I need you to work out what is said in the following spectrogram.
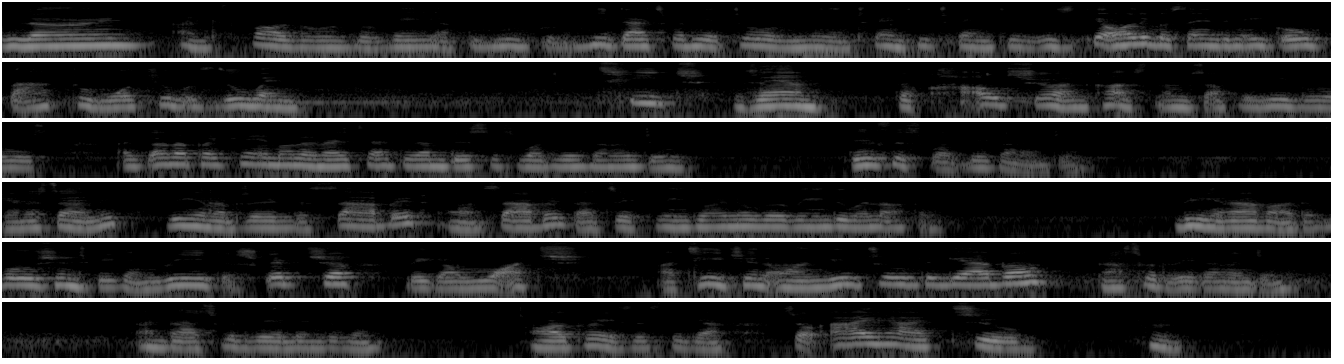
learn and follow the way of the Hebrew. He that's what he had told me in 2020. He's, all he was saying to me, go back to what you was doing. Teach them the culture and customs of the Hebrews. I got up, I came out, and I said to them, this is what we're going to do. This is what we're going to do. You understand me? We can observe the Sabbath on Sabbath. That's it. We ain't going nowhere. We ain't doing nothing. We can have our devotions. We can read the scripture. We can watch a teaching on YouTube together. That's what we're going to do. And that's what we've been doing. All praises to God. So I had to hmm,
